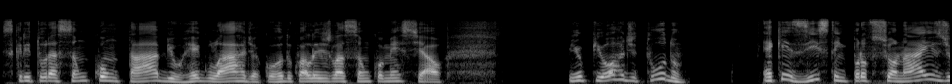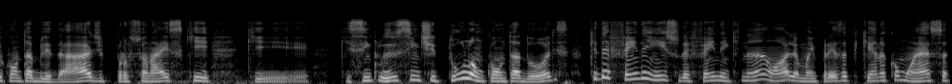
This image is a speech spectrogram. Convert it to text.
escrituração contábil regular de acordo com a legislação comercial. E o pior de tudo é que existem profissionais de contabilidade, profissionais que, que que se, inclusive se intitulam contadores, que defendem isso, defendem que não, olha, uma empresa pequena como essa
